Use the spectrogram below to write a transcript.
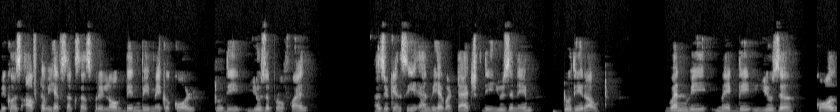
because after we have successfully logged in we make a call to the user profile as you can see and we have attached the username to the route when we make the user call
